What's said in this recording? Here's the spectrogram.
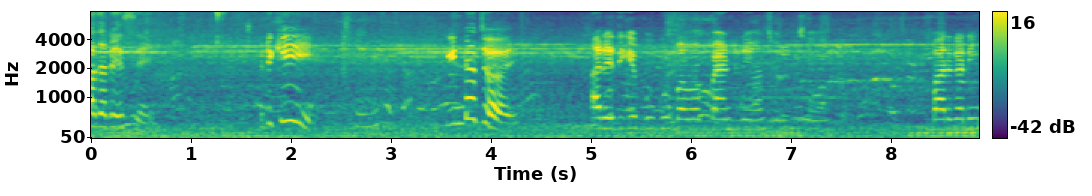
বাজারে এসে? এটা কি? তিনটা জয় আর এদিকে বুকুর বাবা প্যান্ট নেওয়া চলছে। বার্গানিং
